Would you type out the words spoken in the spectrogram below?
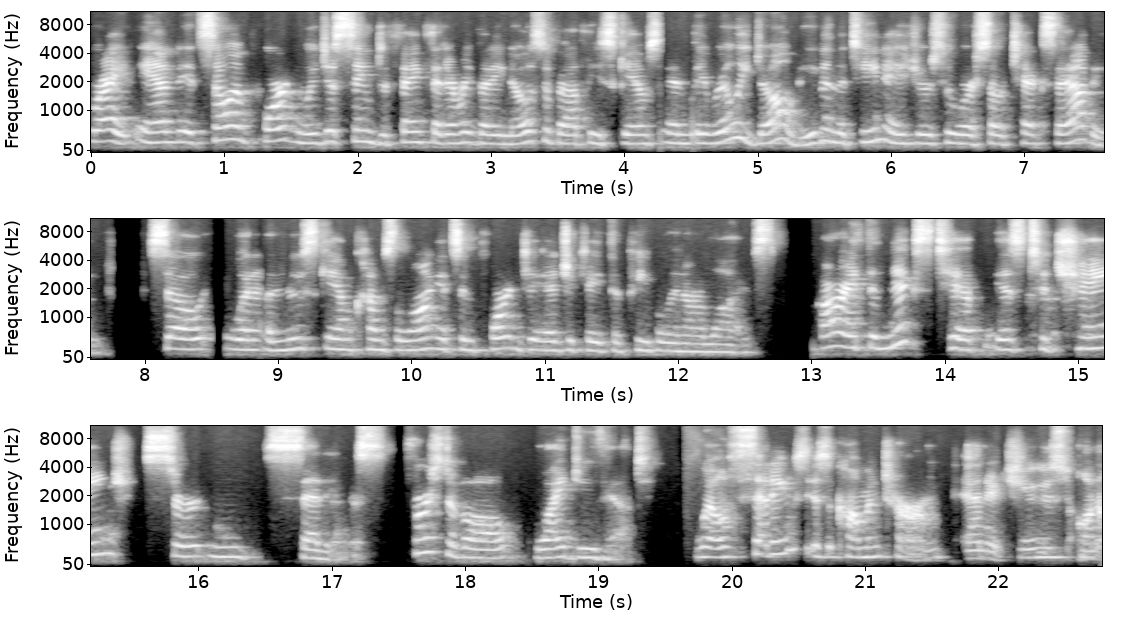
Right. And it's so important. We just seem to think that everybody knows about these scams, and they really don't, even the teenagers who are so tech savvy. So, when a new scam comes along, it's important to educate the people in our lives. All right. The next tip is to change certain settings. First of all, why do that? Well, settings is a common term and it's used on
